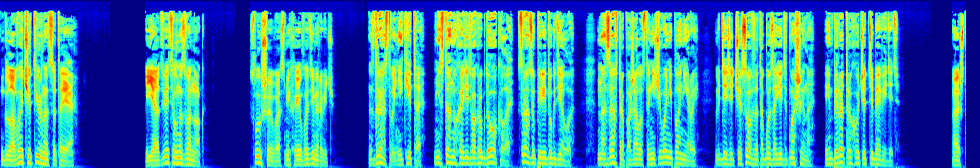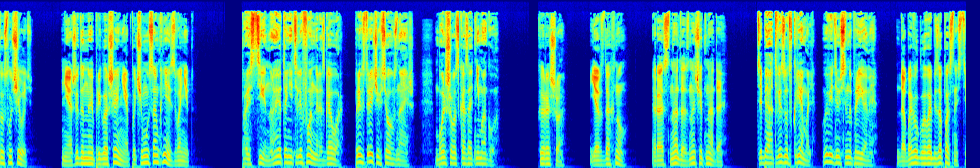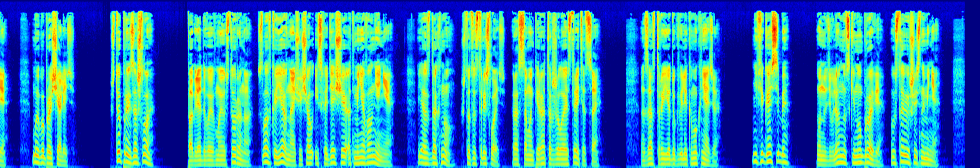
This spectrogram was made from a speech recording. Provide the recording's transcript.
Глава 14. Я ответил на звонок. Слушаю вас, Михаил Владимирович. Здравствуй, Никита. Не стану ходить вокруг да около, сразу перейду к делу. На завтра, пожалуйста, ничего не планируй. В 10 часов за тобой заедет машина. Император хочет тебя видеть. А что случилось? Неожиданное приглашение, почему сам князь звонит? Прости, но это не телефонный разговор. При встрече все узнаешь. Большего сказать не могу. Хорошо. Я вздохнул. Раз надо, значит надо. Тебя отвезут в Кремль. Увидимся на приеме. Добавил глава безопасности. Мы попрощались. Что произошло? Поглядывая в мою сторону, Славка явно ощущал исходящее от меня волнение. Я вздохнул, что-то стряслось, раз сам император желает встретиться. Завтра еду к великому князю. Нифига себе. Он удивленно вскинул брови, уставившись на меня.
